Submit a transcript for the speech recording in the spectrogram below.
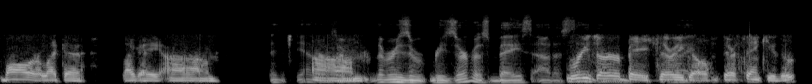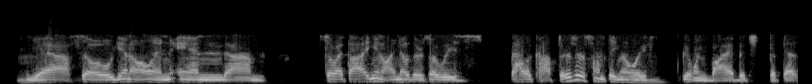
smaller, like a like a um, yeah, um, the reserve, reservist base out of reserve base. There right. you go. There, thank you. The, mm-hmm. Yeah, so you know, and and um, so I thought, you know, I know there's always helicopters or something always mm-hmm. going by, but but that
